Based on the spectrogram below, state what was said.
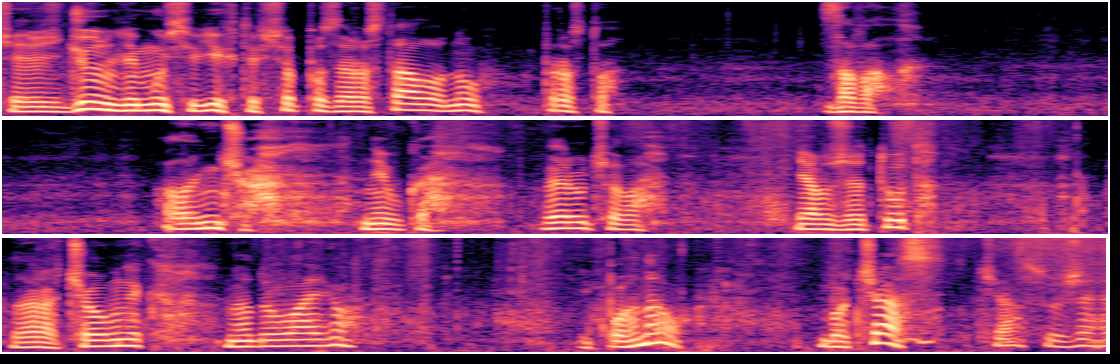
Через джунглі мусив їхати, все позаростало, ну просто завал. Але нічого, нивка виручила. Я вже тут. Зараз човник надуваю і погнав. Бо час, час уже.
